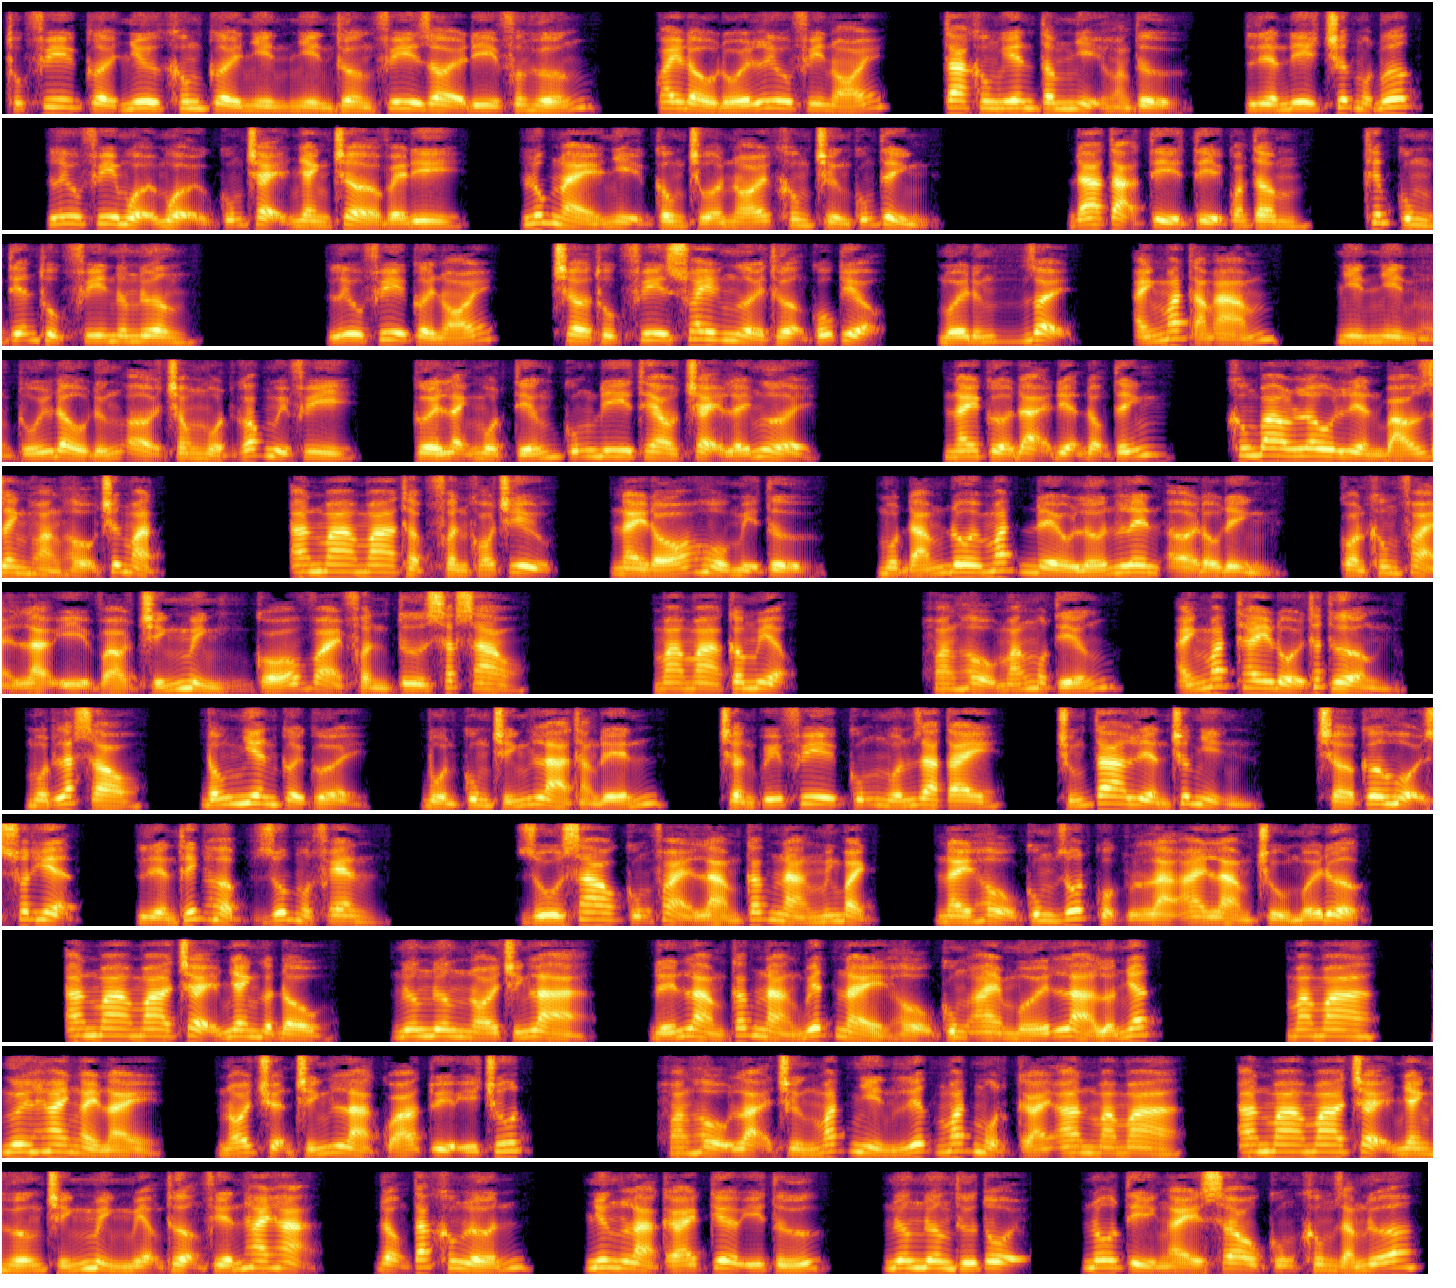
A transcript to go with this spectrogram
Thục Phi cười như không cười nhìn nhìn Thường Phi rời đi phương hướng, quay đầu đối Lưu Phi nói, ta không yên tâm nhị hoàng tử, liền đi trước một bước, Lưu Phi muội muội cũng chạy nhanh trở về đi, lúc này nhị công chúa nói không chừng cũng tỉnh. Đa tạ tỷ tỷ quan tâm, thiếp cùng tiễn thuộc Phi nương nương. Lưu Phi cười nói, chờ thuộc Phi xoay người thượng cố kiệu, mới đứng dậy, ánh mắt ám ám, nhìn nhìn túi đầu đứng ở trong một góc Ngụy Phi, cười lạnh một tiếng cũng đi theo chạy lấy người. Nay cửa đại điện động tĩnh, không bao lâu liền báo danh hoàng hậu trước mặt. An ma ma thập phần khó chịu, này đó hồ mị tử, một đám đôi mắt đều lớn lên ở đầu đỉnh, còn không phải là ỷ vào chính mình có vài phần tư sắc sao. Ma ma câm miệng. Hoàng hậu mắng một tiếng, ánh mắt thay đổi thất thường, một lát sau, đống nhiên cười cười, bổn cung chính là thẳng đến, Trần Quý Phi cũng muốn ra tay, chúng ta liền trước nhìn, chờ cơ hội xuất hiện, liền thích hợp giúp một phen. Dù sao cũng phải làm các nàng minh bạch, này hậu cung rốt cuộc là ai làm chủ mới được. An ma ma chạy nhanh gật đầu, nương nương nói chính là, đến làm các nàng biết này hậu cung ai mới là lớn nhất. Mama, ngươi hai ngày này, nói chuyện chính là quá tùy ý chút. Hoàng hậu lại trừng mắt nhìn liếc mắt một cái An Mama, An Mama chạy nhanh hướng chính mình miệng thượng phiến hai hạ, động tác không lớn, nhưng là cái kia ý tứ, nương nương thứ tội, nô tỳ ngày sau cũng không dám nữa.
